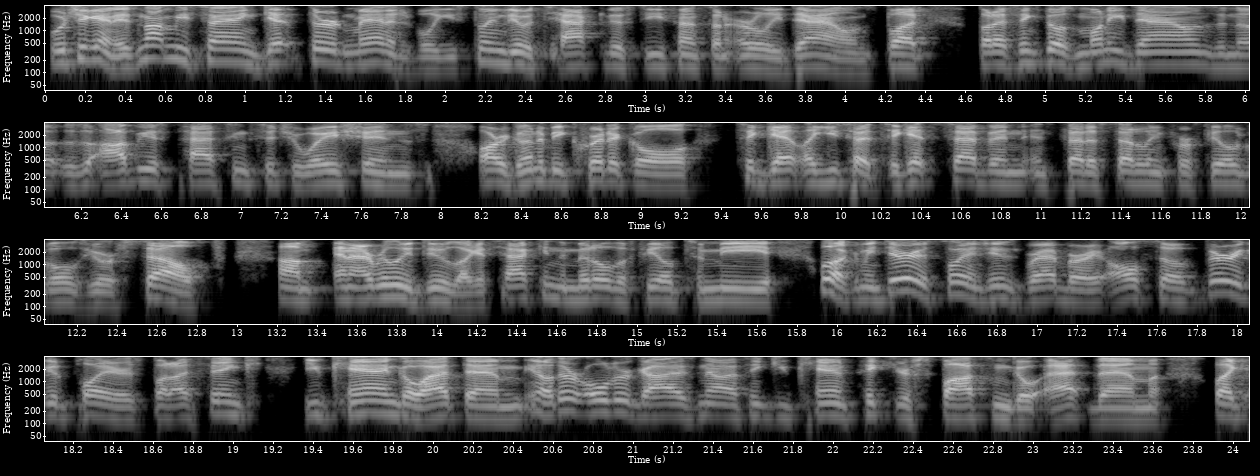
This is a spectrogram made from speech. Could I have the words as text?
which again is not me saying get third manageable. You still need to attack this defense on early downs, but but I think those money downs and those obvious passing situations are going to be critical to get, like you said, to get seven instead of settling for field goals yourself. Um, and I really do like attacking the middle of the field to me. Look, I mean, Darius Slay and James Bradberry also very good players, but I think you can go at them. You know, they're older guys now. I think you can pick your spots and go at them. Like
